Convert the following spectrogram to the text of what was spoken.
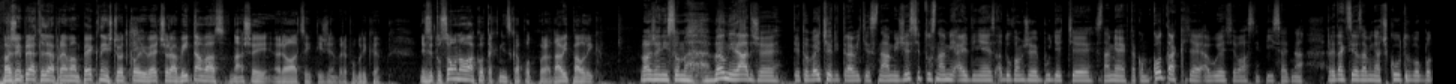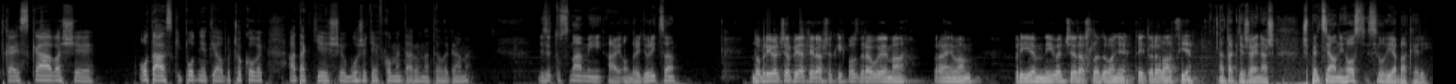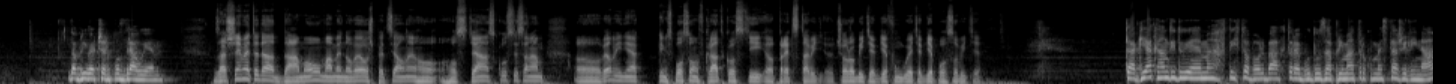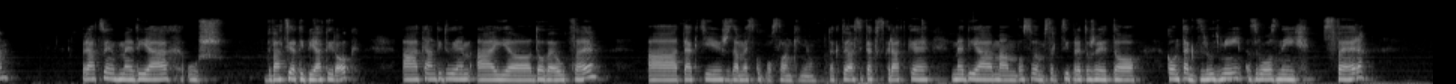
Vážení priatelia, prajem vám pekný štvrtkový večer a vítam vás v našej relácii Týždeň v republike. Dnes je tu so mnou ako technická podpora David Pavlík. Vážený, som veľmi rád, že tieto večery trávite s nami, že ste tu s nami aj dnes a dúfam, že budete s nami aj v takom kontakte a budete vlastne písať na redakcia zavinač kulturblog.sk vaše otázky, podnety alebo čokoľvek a taktiež môžete aj v komentároch na Telegrame. Dnes je tu s nami aj Ondrej Ďurica. Dobrý večer, priateľa, všetkých pozdravujem a prajem vám príjemný večer a sledovanie tejto relácie. A taktiež aj náš špeciálny host Silvia Bakery. Dobrý večer, pozdravujem. Začneme teda dámou, máme nového špeciálneho hostia. Skúste sa nám uh, veľmi nejakým spôsobom v krátkosti uh, predstaviť, čo robíte, kde fungujete, kde pôsobíte. Tak ja kandidujem v týchto voľbách, ktoré budú za primátorku mesta Žilina Pracujem v médiách už 25. rok a kandidujem aj e, do VUC a taktiež za mestskú poslankyňu. Tak to je asi tak v skratke. Média mám vo svojom srdci, pretože je to kontakt s ľuďmi z rôznych sfér,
